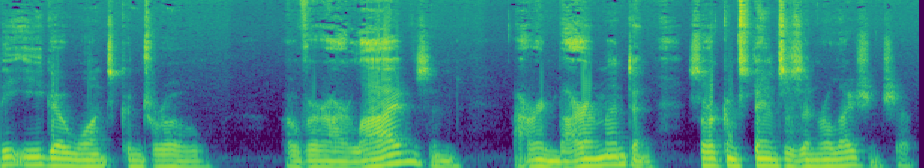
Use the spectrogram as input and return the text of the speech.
the ego wants control over our lives and our environment and circumstances and relationships.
